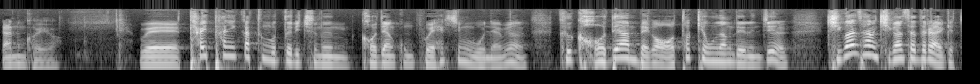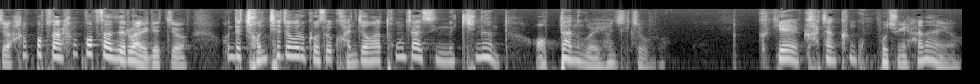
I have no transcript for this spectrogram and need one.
라는 거예요. 왜 타이타닉 같은 것들이 주는 거대한 공포의 핵심은 뭐냐면 그 거대한 배가 어떻게 운항되는지 기관사는 기관사대로 알겠죠. 항법사는 항법사대로 알겠죠. 근데 전체적으로 그것을 관장하고 통제할 수 있는 키는 없다는 거예요, 현실적으로. 그게 가장 큰 공포 중에 하나예요.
